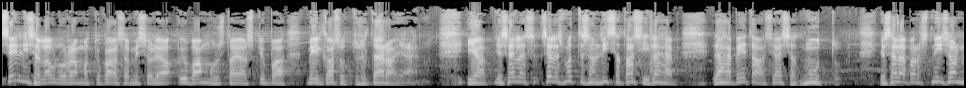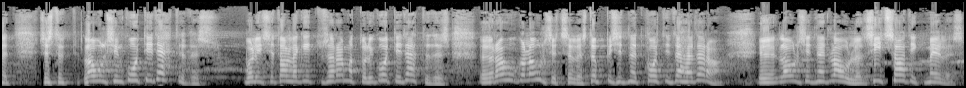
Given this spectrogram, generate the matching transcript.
sellise lauluraamatu kaasa, mis oli juba ammust ajast juba meil kasutuselt ära jäänud. Ja, ja selles, selles mõttes on lihtsalt asi läheb, läheb edasi, asjad muutuvad. Ja sellepärast nii see on, et sest et laulsin kooti tähtedes. Oli see Talle kiituse raamat oli kootitähtedes. rahuga laulsid sellest, õppisid need kootitähed ära, laulsid neid laule siit saadik meeles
